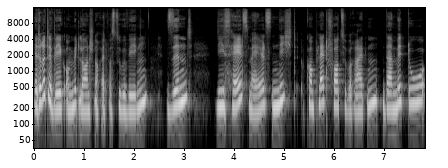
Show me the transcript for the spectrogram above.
Der dritte Weg, um mit Launch noch etwas zu bewegen, sind die Sales-Mails nicht komplett vorzubereiten, damit du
